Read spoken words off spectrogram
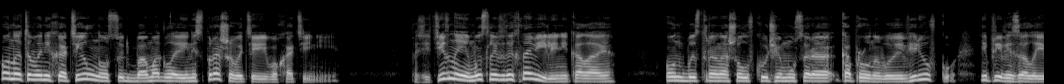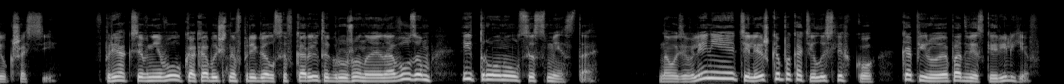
Он этого не хотел, но судьба могла и не спрашивать о его хотении. Позитивные мысли вдохновили Николая. Он быстро нашел в куче мусора капроновую веревку и привязал ее к шасси впрягся в него, как обычно впрягался в корыто, груженное навозом, и тронулся с места. На удивление, тележка покатилась легко, копируя подвеской рельеф.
